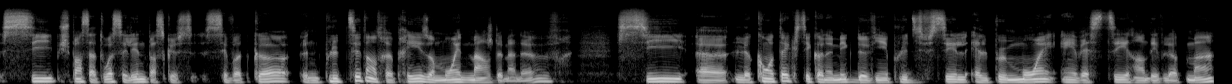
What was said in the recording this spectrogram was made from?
si, je pense à toi, Céline, parce que c'est votre cas, une plus petite entreprise a moins de marge de manœuvre si euh, le contexte économique devient plus difficile, elle peut moins investir en développement.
